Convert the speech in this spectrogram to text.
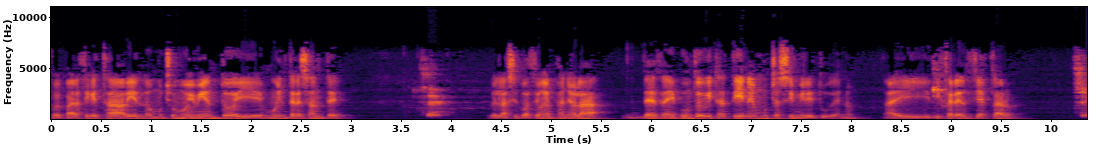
Pues parece que está habiendo mucho movimiento y es muy interesante. Sí. La situación española, desde mi punto de vista, tiene muchas similitudes, ¿no? Hay diferencias, claro. Sí,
